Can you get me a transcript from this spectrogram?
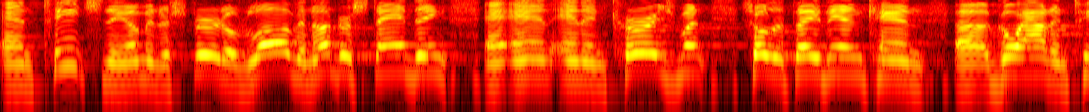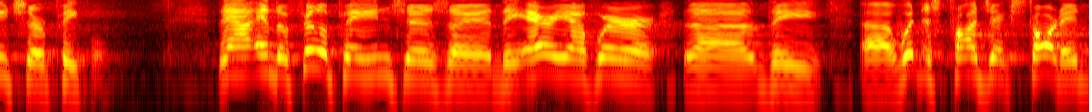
and teach them in a spirit of love and understanding and, and, and encouragement so that they then can uh, go out and teach their people. Now, in the Philippines is uh, the area where uh, the uh, Witness Project started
